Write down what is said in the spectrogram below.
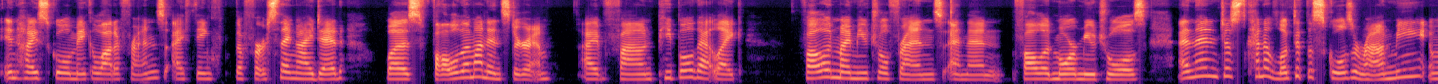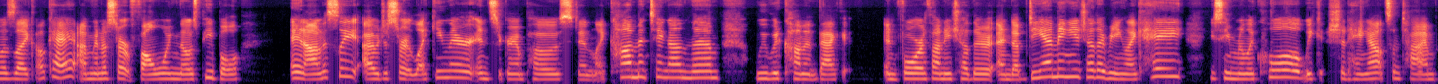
in high school make a lot of friends, I think the first thing I did was follow them on Instagram. I found people that like followed my mutual friends and then followed more mutuals and then just kind of looked at the schools around me and was like, okay, I'm going to start following those people. And honestly, I would just start liking their Instagram posts and like commenting on them. We would comment back and forth on each other, end up DMing each other, being like, hey, you seem really cool. We should hang out sometime,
